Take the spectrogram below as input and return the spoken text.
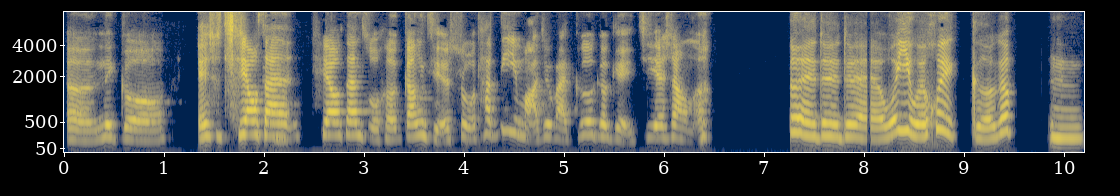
呃，那个 H 七幺三七幺三组合刚结束，他立马就把哥哥给接上了。对对对，我以为会隔个嗯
